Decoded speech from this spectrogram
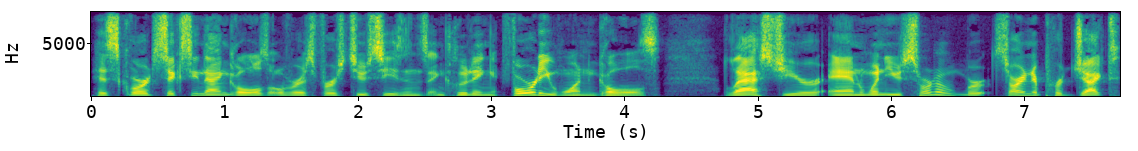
has scored 69 goals over his first two seasons, including 41 goals last year. And when you sort of were starting to project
